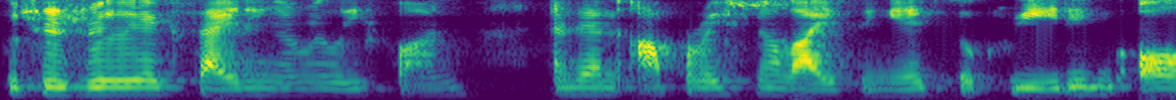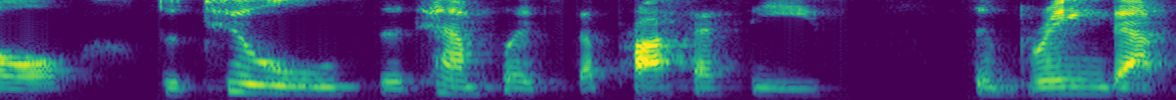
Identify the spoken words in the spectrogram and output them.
which was really exciting and really fun. And then operationalizing it, so creating all the tools, the templates, the processes to bring that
